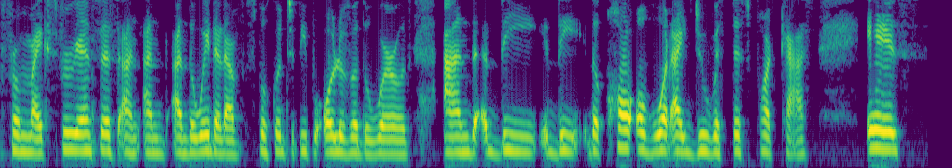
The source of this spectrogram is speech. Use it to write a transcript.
From my experiences and, and, and the way that I've spoken to people all over the world and the, the, the core of what I do with this podcast is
